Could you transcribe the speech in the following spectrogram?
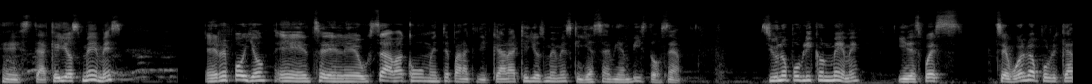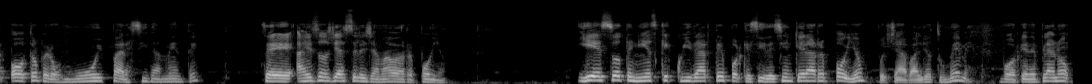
este, aquellos memes. El repollo eh, se le usaba comúnmente para criticar aquellos memes que ya se habían visto. O sea, si uno publica un meme y después se vuelve a publicar otro, pero muy parecidamente, a esos ya se les llamaba repollo. Y eso tenías que cuidarte porque si decían que era repollo, pues ya valió tu meme. Porque de plano,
